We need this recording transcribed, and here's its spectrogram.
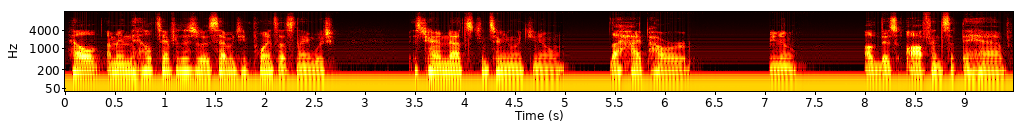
held, I mean, they held San Francisco to 17 points last night, which is kind of nuts considering, like, you know, the high power, you know, of this offense that they have.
